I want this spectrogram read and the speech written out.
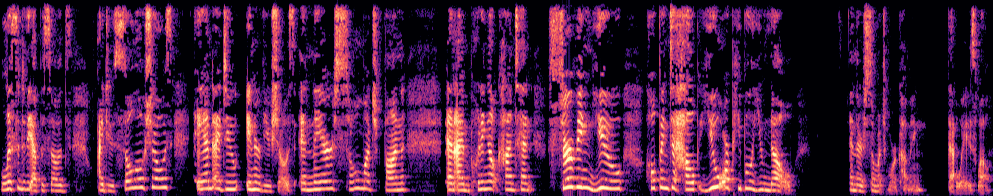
listen to the episodes. I do solo shows and I do interview shows, and they are so much fun. And I'm putting out content serving you, hoping to help you or people you know. And there's so much more coming that way as well.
